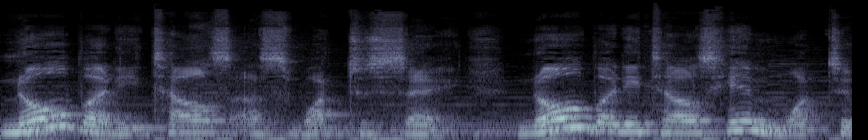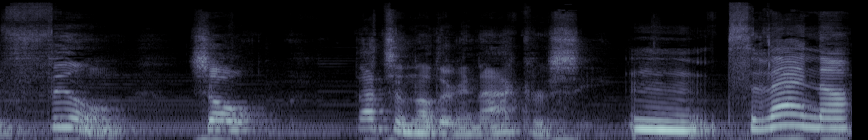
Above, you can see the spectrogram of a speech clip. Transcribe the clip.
nobody tells us what to say. Nobody tells him what to film. So that's another inaccuracy. 嗯，此外呢，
